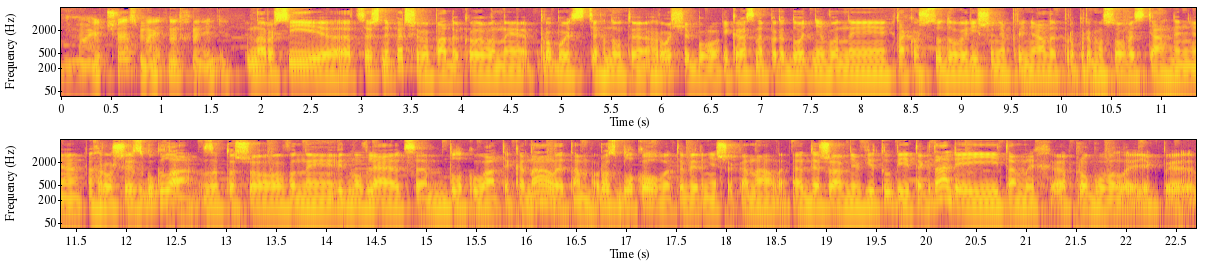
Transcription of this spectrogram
Мають час, мають натхнення. На Росії е, це ж не перший випадок, коли вони пробують стягнути гроші, бо якраз напередодні вони також судове рішення прийняли про примусове стягнення грошей з Гугла за те, що вони відмовляються блокувати канали, там розблоковувати вірніше канали е, державні в Ютубі і так далі. І там їх е, пробували якби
